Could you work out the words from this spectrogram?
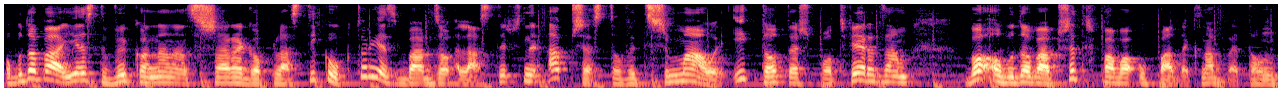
Obudowa jest wykonana z szarego plastiku, który jest bardzo elastyczny, a przez to wytrzymały. I to też potwierdzam, bo obudowa przetrwała upadek na beton.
